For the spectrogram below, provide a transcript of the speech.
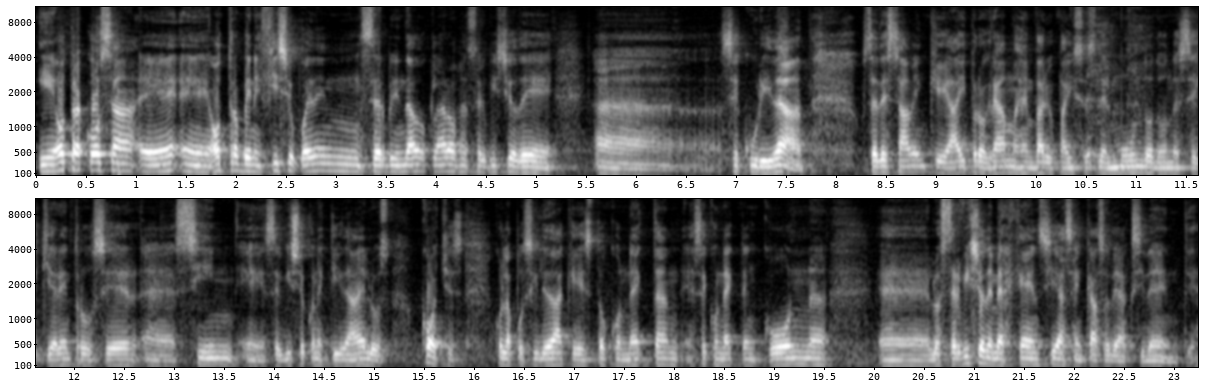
y otra cosa, eh, eh, otro beneficio pueden ser brindados, claro, el servicio de uh, seguridad. Ustedes saben que hay programas en varios países del mundo donde se quiere introducir eh, eh, servicio de conectividad en los coches, con la posibilidad que esto conectan, eh, se conecten con los servicios de emergencias en caso de accidente.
